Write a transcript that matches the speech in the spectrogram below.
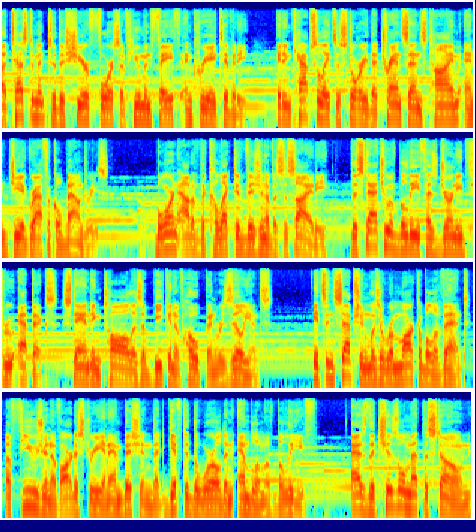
A testament to the sheer force of human faith and creativity, it encapsulates a story that transcends time and geographical boundaries. Born out of the collective vision of a society, the Statue of Belief has journeyed through epochs, standing tall as a beacon of hope and resilience. Its inception was a remarkable event, a fusion of artistry and ambition that gifted the world an emblem of belief. As the chisel met the stone,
